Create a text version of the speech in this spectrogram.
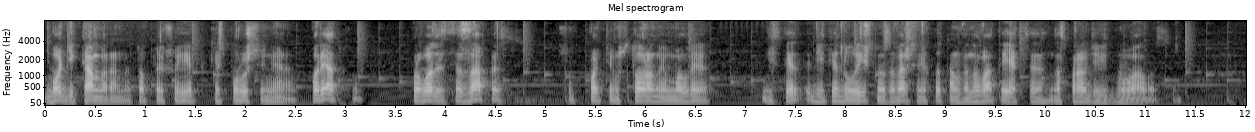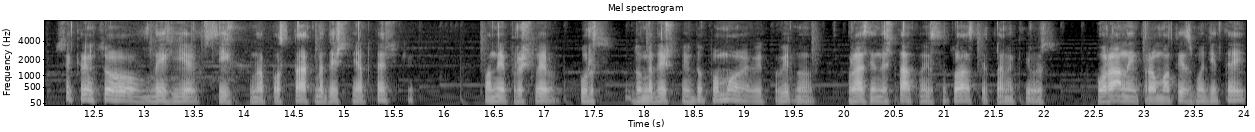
бодікамерами, тобто, якщо є якесь порушення порядку, проводиться запис, щоб потім сторони могли дійти, дійти до логічного завершення, хто там винуватий, як це насправді відбувалося. Ще крім цього, в них є всіх на постах медичні аптечки. Вони пройшли курс до медичної допомоги. Відповідно, в разі нештатної ситуації, там якихось поранень, травматизму дітей,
